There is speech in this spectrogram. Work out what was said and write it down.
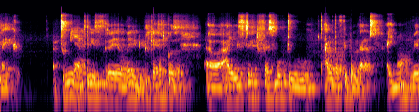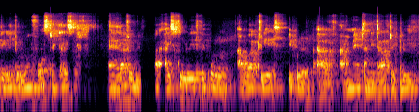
like, to me at least, uh, very duplicated because uh, I restrict Facebook to a lot of people that I know, very little room for strangers. Uh, that will be I I school with, people I've worked with, people I've, I've met and interacted with.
